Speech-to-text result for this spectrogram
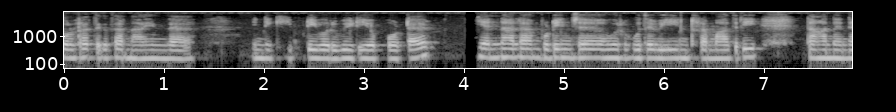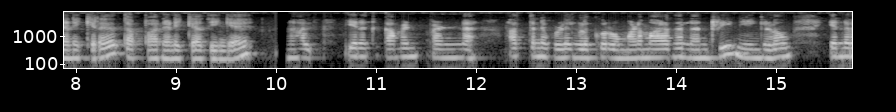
சொல்கிறதுக்கு தான் நான் இந்த இன்றைக்கி இப்படி ஒரு வீடியோ போட்டேன். என்னால் முடிஞ்ச ஒரு உதவின்ற மாதிரி நான் நினைக்கிறேன். தப்பாக நினைக்காதீங்க. ஆனால் எனக்கு கமெண்ட் பண்ண அத்தனை பிள்ளைங்களுக்கும் ரொம்ப மனமார்ந்த நன்றி. நீங்களும் என்னை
